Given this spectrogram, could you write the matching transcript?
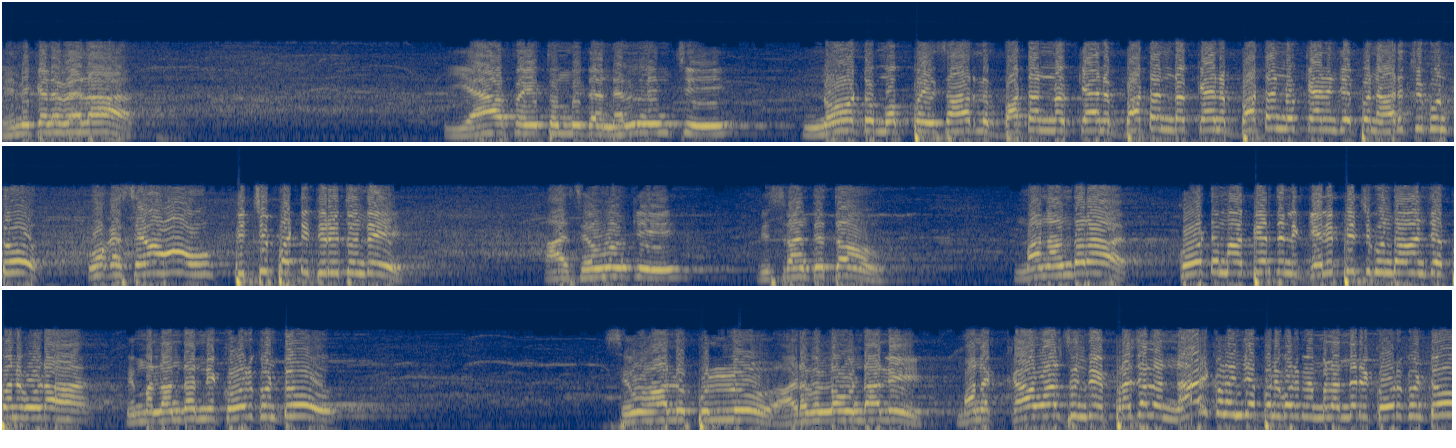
ఎన్నికల వేళ యాభై తొమ్మిది నెలల నుంచి నూట ముప్పై సార్లు బటన్ నొక్కాను బటన్ నొక్కాను బటన్ నొక్కానని చెప్పని అరుచుకుంటూ ఒక సింహం పిచ్చి పట్టి తిరుగుతుంది. ఆ సింహంకి విశ్రాంతిద్దాం మనందరూ కూటమి అభ్యర్థుల్ని గెలిపించుకుందామని చెప్పని కూడా మిమ్మల్ని అందరినీ కోరుకుంటూ సింహాలు పుల్లు అడవుల్లో ఉండాలి. మనకు కావాల్సింది ప్రజల నాయకులు అని చెప్పని కూడా మిమ్మల్ని అందరినీ కోరుకుంటూ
